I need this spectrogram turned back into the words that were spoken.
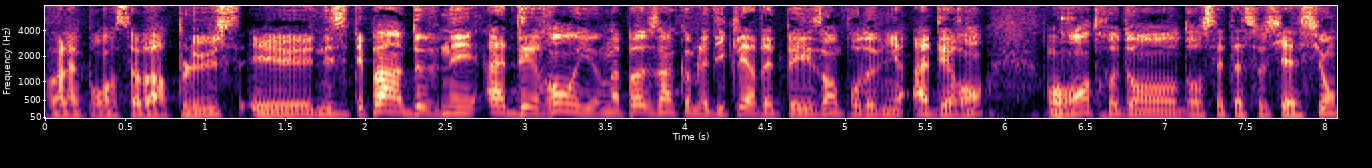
voilà pour en savoir plus. Et n'hésitez pas à devenir adhérent. On n'a pas besoin, comme l'a dit Claire, d'être paysan pour devenir adhérent. On rentre dans, dans cette association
